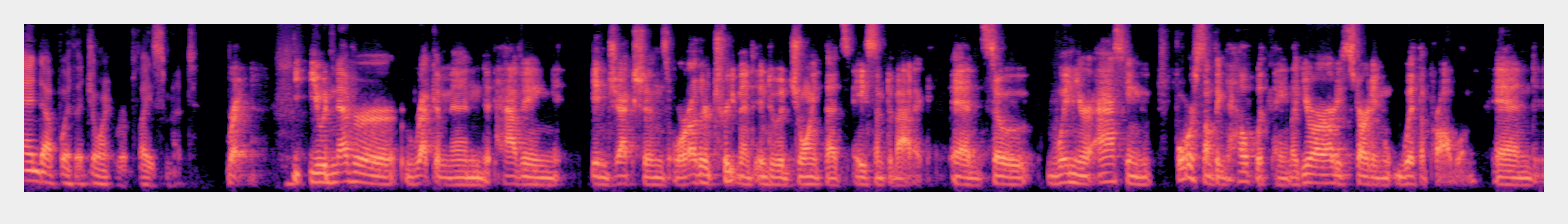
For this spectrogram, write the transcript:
end up with a joint replacement. Right. You would never recommend having injections or other treatment into a joint that's asymptomatic. And so when you're asking for something to help with pain, like you're already starting with a problem and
